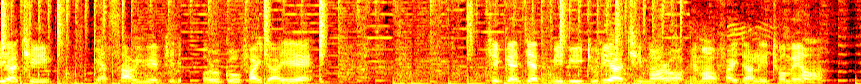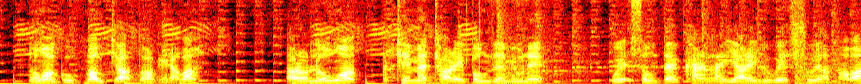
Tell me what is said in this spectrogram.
တိယချီပြန်စပြီးပဲဖြစ်တဲ့ Orgo Fighter ရဲ့ခြေကန်ချက်မိပြီးဒုတိယချီမှာတော့မြန်မာ Fighter လေးထုံးမင်းအောင်လုံးဝကိုမှောက်ကျသွားခဲ့တာပါဒါတော့လုံးဝအထင်မဲ့ထားတဲ့ပုံစံမျိုးနဲ့ပွဲအဆုံးသက်ခံလိုက်ရတယ်လို့ပဲဆိုရမှာပါ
